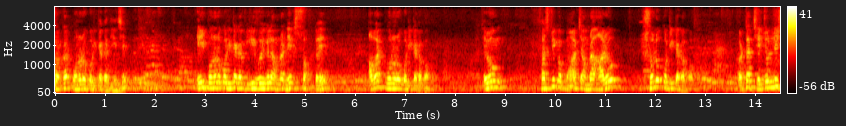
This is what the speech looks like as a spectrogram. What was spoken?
সরকার পনেরো কোটি টাকা দিয়েছে। এই পনেরো কোটি টাকা বিলি হয়ে গেলে আমরা নেক্সট সপ্তাহে আবার পনেরো কোটি টাকা পাবো। এবং ফার্স্ট উইক অফ মার্চ আমরা আরও ষোলো কোটি টাকা পাবো। অর্থাৎ ছেচল্লিশ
